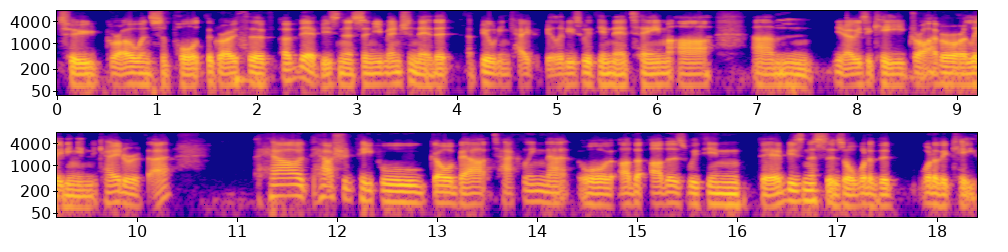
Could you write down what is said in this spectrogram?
to grow and support the growth of, of their business. And you mentioned there that building capabilities within their team are, um, you know, is a key driver or a leading indicator of that. How how should people go about tackling that, or other others within their businesses, or what are the what are the key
